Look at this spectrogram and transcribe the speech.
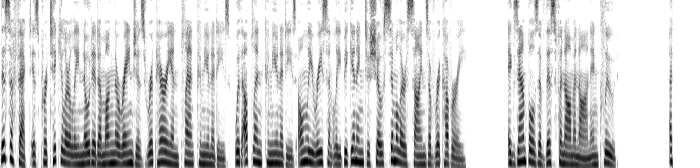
This effect is particularly noted among the range's riparian plant communities, with upland communities only recently beginning to show similar signs of recovery. Examples of this phenomenon include a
